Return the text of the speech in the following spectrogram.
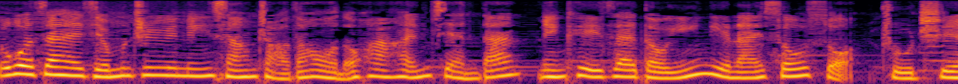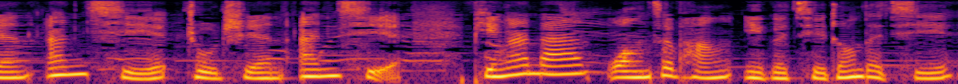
如果在节目之余您想找到我的话，很简单，您可以在抖音里来搜索主持人安琪，主持人安琪，平安的安，王字旁一个其中的其。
